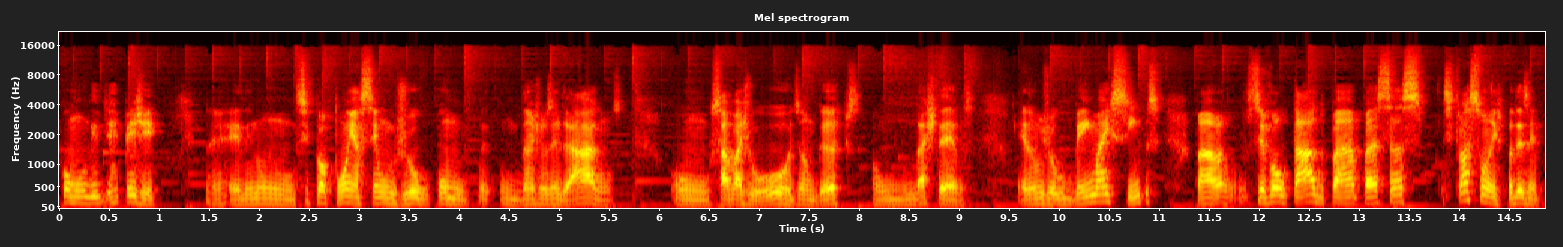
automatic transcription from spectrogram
comum livro de RPG. Né? Ele não se propõe a ser um jogo como um Dungeons and Dragons, ou um Savage Worlds, ou um GURPS, ou um Mundo das Trevas. Ele é um jogo bem mais simples para ser voltado para essas situações. Por exemplo,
